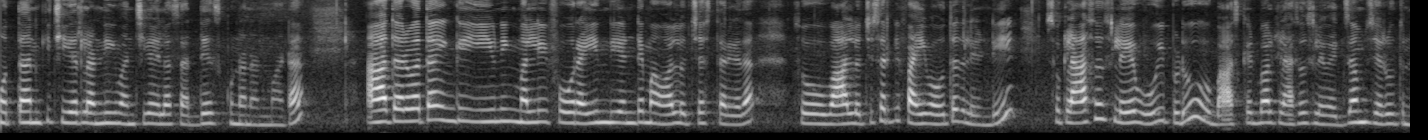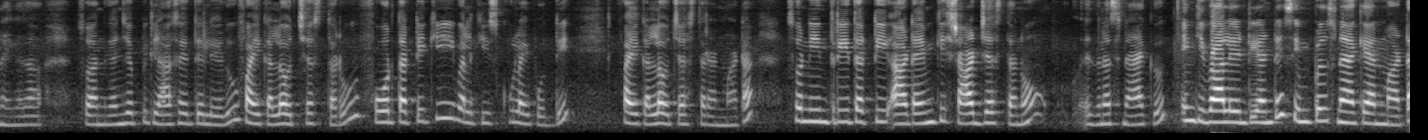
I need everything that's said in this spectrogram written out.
మొత్తానికి చీరలు అన్నీ మంచిగా ఇలా సర్దేసుకున్నాను అనమాట ఆ తర్వాత ఇంక ఈవినింగ్ మళ్ళీ ఫోర్ అయ్యింది అంటే మా వాళ్ళు వచ్చేస్తారు కదా. సో వాళ్ళు వచ్చేసరికి ఫైవ్ అవుతుందిలేండి. సో క్లాసెస్ లేవు. ఇప్పుడు బాస్కెట్బాల్ క్లాసెస్ లేవు. ఎగ్జామ్స్ జరుగుతున్నాయి కదా. సో అందుకని చెప్పి క్లాస్ అయితే లేదు. ఫైవ్ కల్లా వచ్చేస్తారు. ఫోర్ థర్టీకి వాళ్ళకి స్కూల్ అయిపోద్ది. ఫైవ్ కల్లా వచ్చేస్తారనమాట. సో నేను త్రీ థర్టీ ఆ టైంకి స్టార్ట్ చేస్తాను. ఏదైనా స్నాక్. ఇంక ఇవాళ ఏంటి అంటే సింపుల్ స్నాకే అనమాట.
